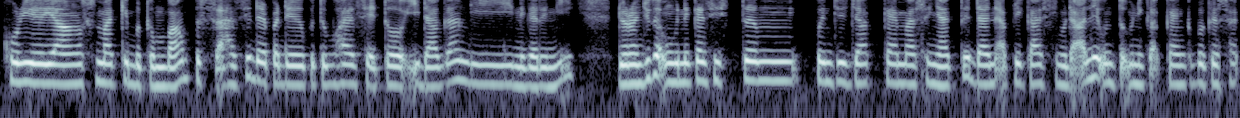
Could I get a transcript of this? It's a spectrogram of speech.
Korea yang semakin berkembang pesat hasil daripada pertubuhan sektor e-dagang di negara ini. Diorang juga menggunakan sistem penjejakan masa nyata dan aplikasi mudah alih untuk meningkatkan keberkesan,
